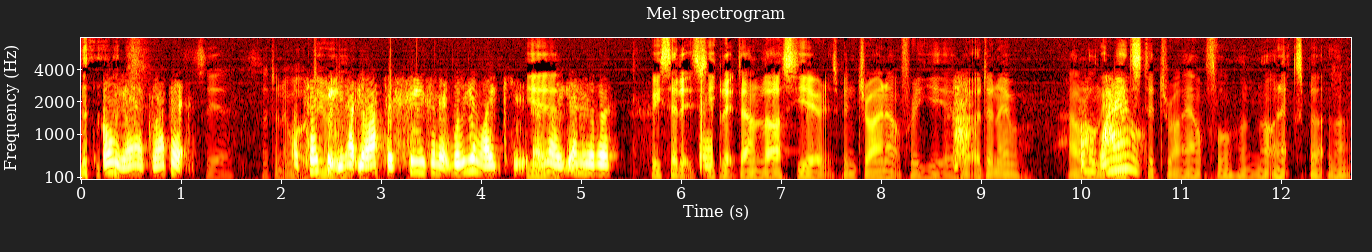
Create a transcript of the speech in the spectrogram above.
Oh yeah, grab it. So yeah, so I don't know what I'll take do. it. You'll have to season it, will you? Like Yeah. like any other. He said it's he put it down last year and it's been drying out for a year, but I don't know how Oh, long wow. it needs to dry out for. I'm not an expert at that.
